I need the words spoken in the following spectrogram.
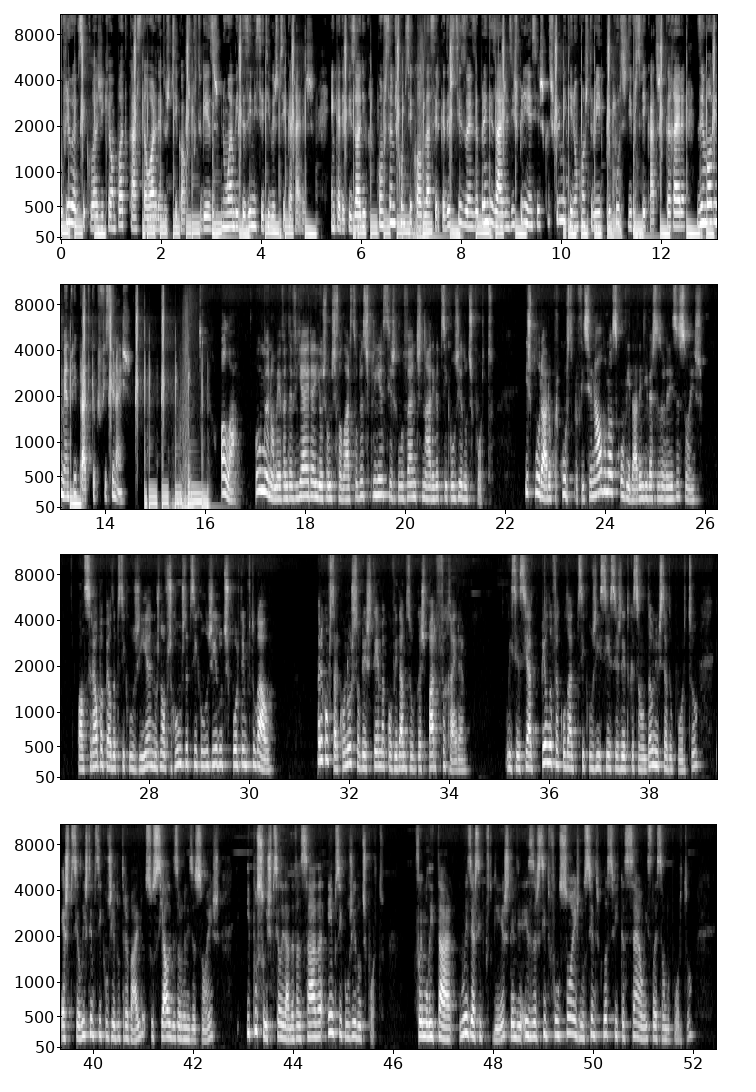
O Frio é Psicológico é um podcast da Ordem dos Psicólogos Portugueses no âmbito das iniciativas de psicarreiras. Em cada episódio, conversamos com psicólogos acerca das decisões, aprendizagens e experiências que lhes permitiram construir percursos diversificados de carreira, desenvolvimento e prática profissionais. Olá, o meu nome é Wanda Vieira e hoje vamos falar sobre as experiências relevantes na área da psicologia do desporto e explorar o percurso profissional do nosso convidado em diversas organizações. Qual será o papel da psicologia nos novos rumos da psicologia do desporto em Portugal? Para conversar connosco sobre este tema, convidamos o Gaspar Ferreira. Licenciado pela Faculdade de Psicologia e Ciências da Educação da Universidade do Porto, é especialista em Psicologia do Trabalho, Social e das Organizações e possui especialidade avançada em Psicologia do Desporto. Foi militar no Exército Português, tendo exercido funções no Centro de Classificação e Seleção do Porto.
